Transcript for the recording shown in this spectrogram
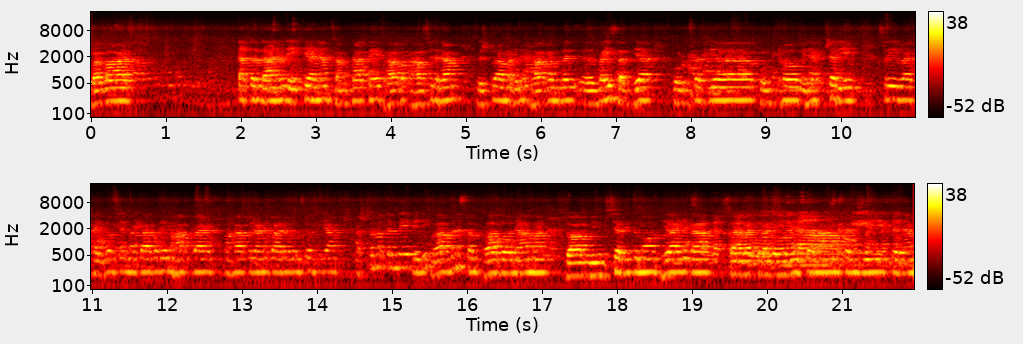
भवात् तत्र दानवदैत्यानां संघाते भावकासुरः दृष्ट्वा मदनुभागं वै सद्य सद्य कुण्ठो विनक्षति। ശ്രീവ ഹരിവം ശ്രീമദ്ഭാഗവതേ മഹാപ്രാ മഹാപുരാണപാരവംശോധ്യാം അഷ്ടമത്തന്റെ വിനിവാമന സംവാദോ നാമ ദ്വാവിംശതിതമോധ്യായക സർവത്രഗോണാം സങ്കീർത്തനം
